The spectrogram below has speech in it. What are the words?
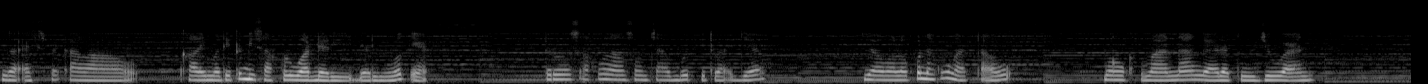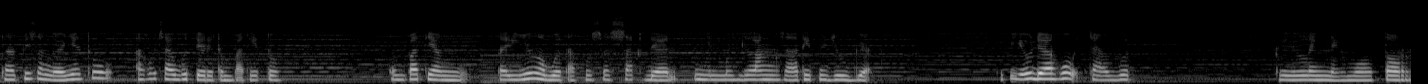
Nggak expect kalau kalimat itu bisa keluar dari dari mulutnya. Terus aku langsung cabut gitu aja. Ya walaupun aku nggak tahu mau ke mana nggak ada tujuan. Tapi seenggaknya tuh aku cabut dari tempat itu. Tempat yang tadinya ngebuat aku sesak dan ingin menghilang saat itu juga tapi ya udah aku cabut. Keliling naik motor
